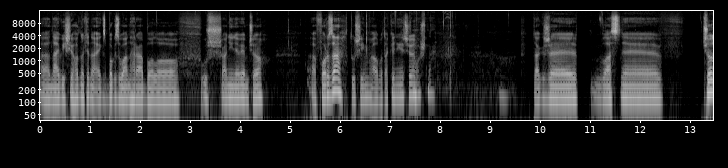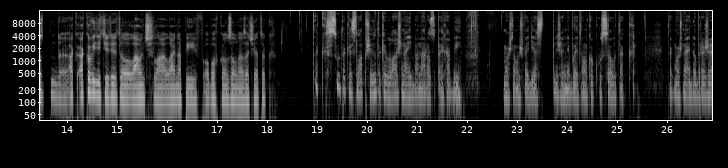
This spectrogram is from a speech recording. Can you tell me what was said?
najvyššie hodnotená Xbox One hra bolo už ani neviem čo, Forza, tuším, alebo také niečo. Možné. Takže vlastne čo, ako, ako vidíte tieto launch line-upy v oboch konzol na začiatok? Tak sú také slabšie, sú také vlažné iba na rozbeh, aby možno už vedia, že nebude toľko kusov, tak, tak možno aj dobre, že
